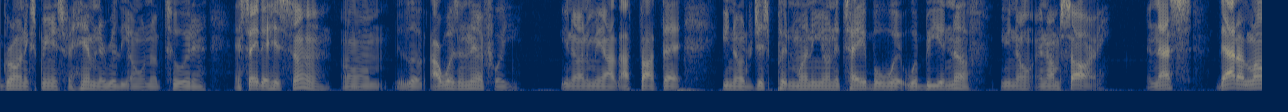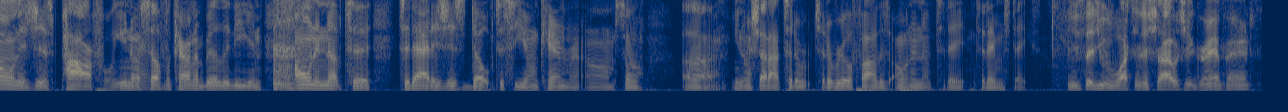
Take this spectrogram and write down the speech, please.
growing experience for him to really own up to it and, and say to his son, um, look, I wasn't there for you. You know what I mean? I, I thought that, you know, just putting money on the table would, would be enough, you know, and I'm sorry. And that's that alone is just powerful. You know, self accountability and owning up to to that is just dope to see on camera. Um so uh, you know, shout out to the to the real fathers owning up to their to their mistakes. And you said you was watching the Chi with your grandparents.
